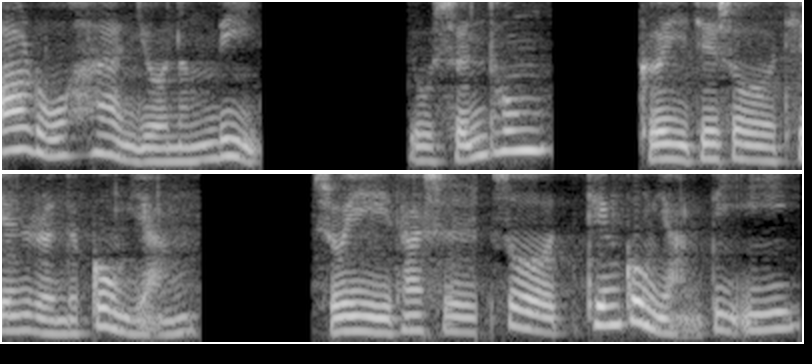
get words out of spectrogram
阿罗汉有能力，有神通，可以接受天人的供养，所以他是受天供养第一。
